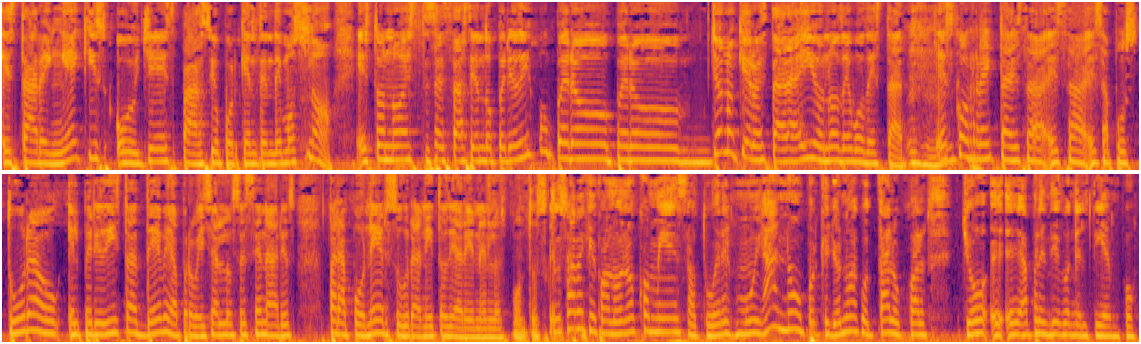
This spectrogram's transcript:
estar en X o Y espacio porque entendemos, no, esto no es- se está haciendo periodismo, pero, pero yo no quiero estar ahí o no debo de estar. ¿Es correcta esa, esa, esa postura o el periodista debe aprovechar los escenarios para poner su granito de arena en los puntos? Tú sabes que cuando uno comienza, tú eres muy, ah, no, porque yo no hago tal o cual. Yo he aprendido en el tiempo,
